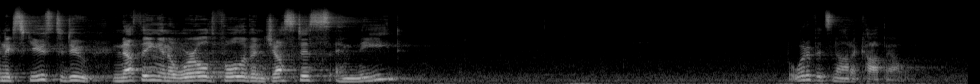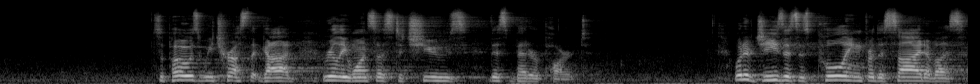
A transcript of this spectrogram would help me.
An excuse to do nothing in a world full of injustice and need? But what if it's not a cop out? Suppose we trust that God really wants us to choose this better part. What if Jesus is pulling for the side of us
